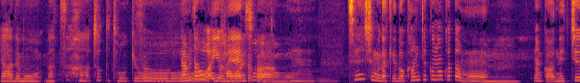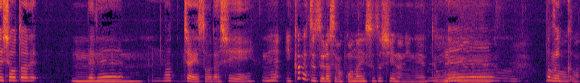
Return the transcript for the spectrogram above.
いやでも夏はちょっと東う。京やめた方がいいよねとか。と思う、うん。選手もだけど観客の方うもん。なんか熱中症とでうん。でねなっちゃいそうだし。ね1ヶ月ずらせばこんなに涼しいのにねって思うよね。ねでもわざわ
